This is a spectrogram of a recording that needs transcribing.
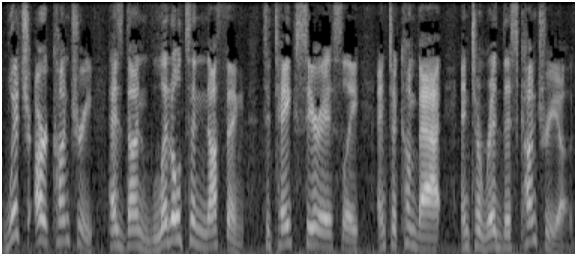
which our country has done little to nothing to take seriously and to combat and to rid this country of.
